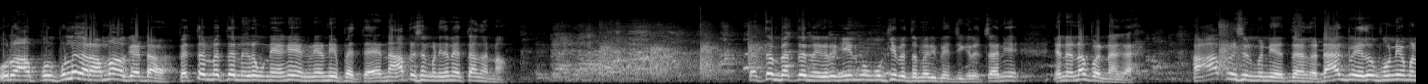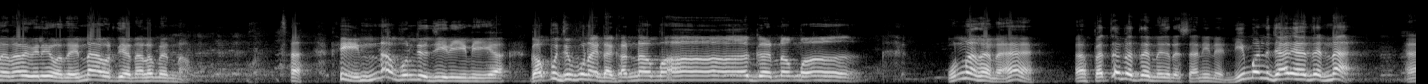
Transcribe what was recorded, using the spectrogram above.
ஒரு ஒரு பிள்ளைக்கார அம்மாவை கேட்டான் பெத்த பெத்தனுங்கிற உன்னை எங்கே எங்கே பெத்த? நான் ஆப்ரேஷன் பண்ணி தானே எத்தாங்கண்ணா பெத்தம் பெத்தனுங்கிற நீ என்னமோ முக்கிய பெத்த மாதிரி பேசிக்கிற சனி. என்னென்ன பண்ணாங்க? ஆப்ரேஷன் பண்ணி எடுத்தாங்க. டாக்டர் ஏதோ புண்ணியம் பண்ணதுனால வெளியே வந்தேன். என்ன ஒருத்தியா நிலமை என்ன என்ன புரிஞ்சு வச்சுக்கிறீங்க நீங்க? கப்பு சிப்புன்னு ஆயிட்டா கண்ணம்மா கண்ணம்மா. உண்மை தானே பெத்த பெத்தன்னுங்கிற சனினே நீ பண்ணு ஜாலியாக இருந்த என்ன? ஆ,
